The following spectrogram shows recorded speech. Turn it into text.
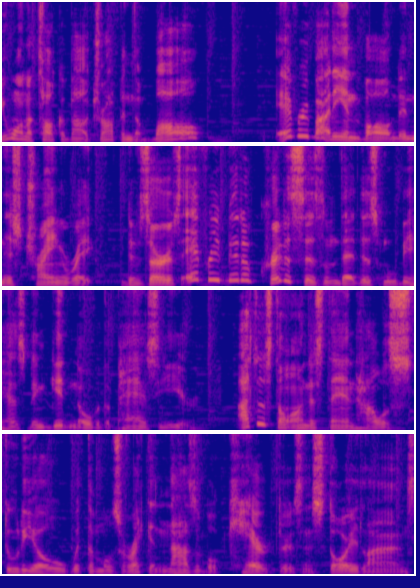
You want to talk about dropping the ball? Everybody involved in this train wreck deserves every bit of criticism that this movie has been getting over the past year. I just don't understand how a studio with the most recognizable characters and storylines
